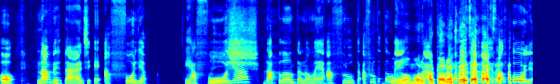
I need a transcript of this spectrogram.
Ó, na verdade, é a folha. É a folha Ixi, da planta, não é a fruta. A fruta também. Comeu amora tá? pra caramba. Mas é mais a folha.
